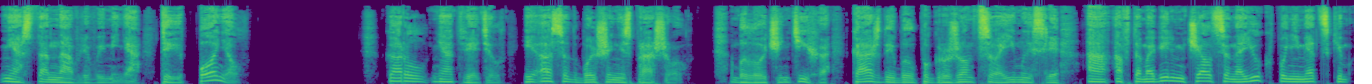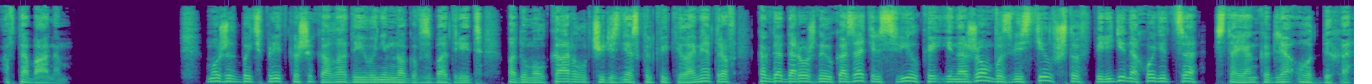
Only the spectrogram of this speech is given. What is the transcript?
не останавливай меня. Ты понял?» Карл не ответил, и Асад больше не спрашивал. Было очень тихо, каждый был погружен в свои мысли, а автомобиль мчался на юг по немецким автобанам. «Может быть, плитка шоколада его немного взбодрит», — подумал Карл через несколько километров, когда дорожный указатель с вилкой и ножом возвестил, что впереди находится стоянка для отдыха.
